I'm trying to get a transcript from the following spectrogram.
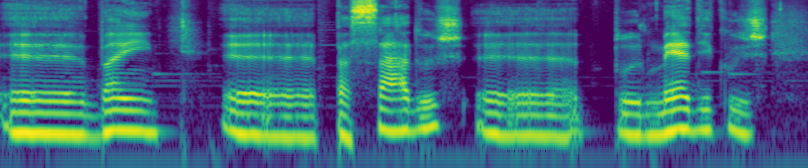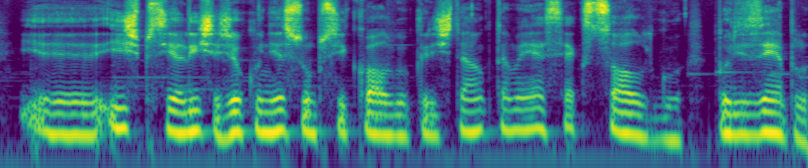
eh, bem eh, passados eh, por médicos e especialistas. Eu conheço um psicólogo cristão que também é sexólogo, por exemplo.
